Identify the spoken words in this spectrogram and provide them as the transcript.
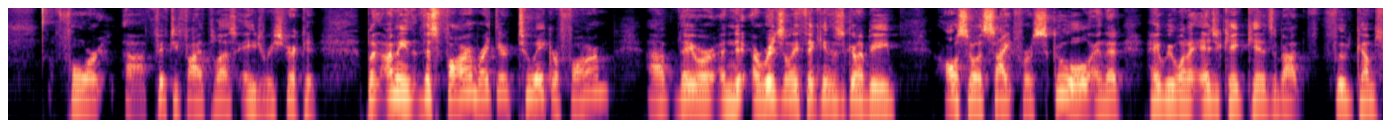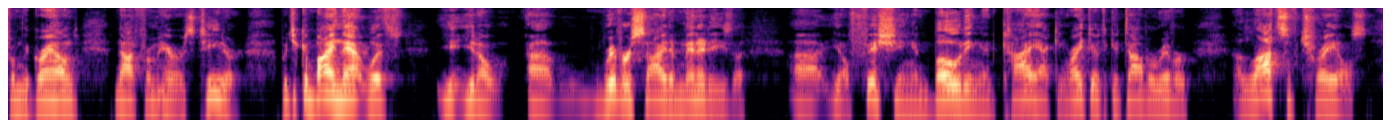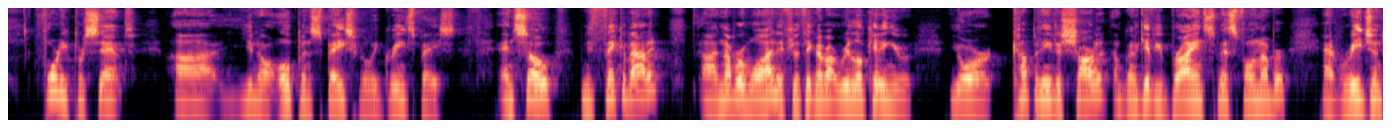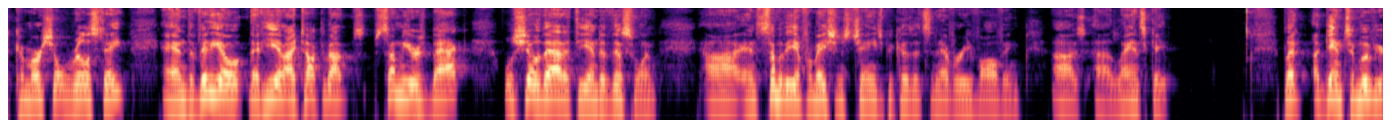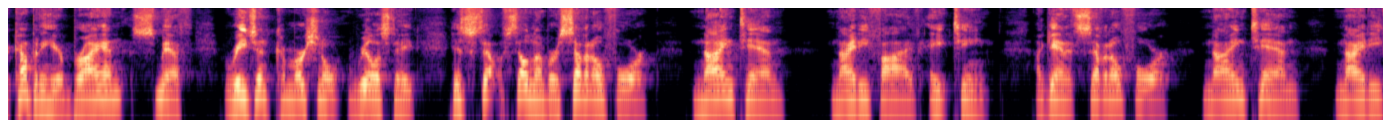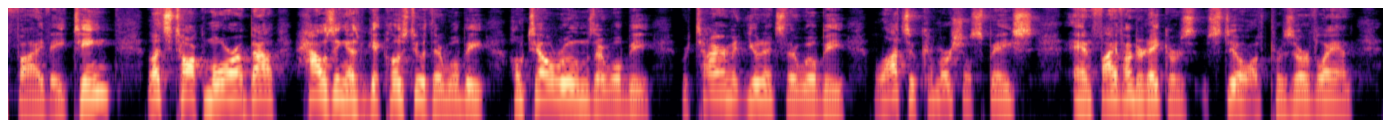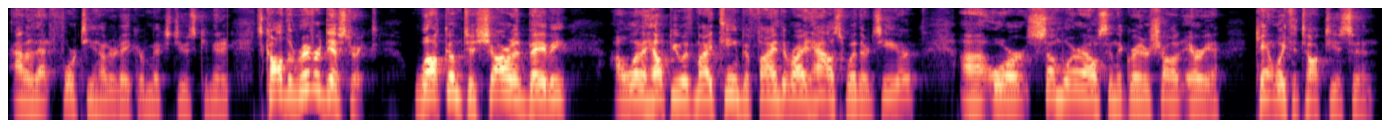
for uh, 55 plus age restricted. But I mean, this farm right there, two acre farm, uh, they were originally thinking this is going to be also a site for a school and that, hey, we want to educate kids about food comes from the ground, not from Harris Teeter. But you combine that with, you, you know, uh, riverside amenities, uh, uh, you know, fishing and boating and kayaking right there at the Catawba River, uh, lots of trails, 40% uh, you know, open space, really green space. And so when you think about it, uh, number one, if you're thinking about relocating your your company to Charlotte, I'm going to give you Brian Smith's phone number at Regent Commercial Real Estate. And the video that he and I talked about some years back, we'll show that at the end of this one. Uh, and some of the information's changed because it's an ever evolving uh, uh, landscape. But again, to move your company here, Brian Smith Regent Commercial Real Estate. His cell, number is 704 910 9518. Again, it's 704 910 9518. Let's talk more about housing as we get close to it. There will be hotel rooms, there will be retirement units, there will be lots of commercial space and 500 acres still of preserved land out of that 1400 acre mixed use community. It's called the River District. Welcome to Charlotte, baby. I want to help you with my team to find the right house, whether it's here uh, or somewhere else in the greater Charlotte area. Can't wait to talk to you soon.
